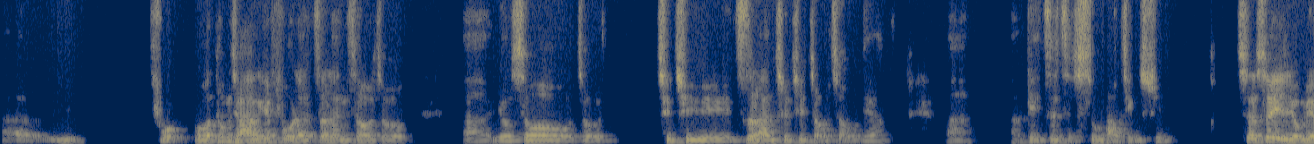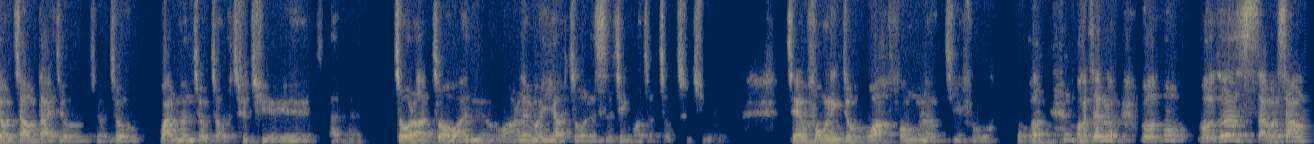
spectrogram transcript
呃负我通常一负了责任之后，就呃有时候就出去自然出去走走的，啊呃给自己疏导情绪，所所以又没有交代，就就就关门就走出去，呃做了做完我认为要做的事情，我就走出去了。结果凤玲就哇疯了，几乎我 我真的我不我这什么伤，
